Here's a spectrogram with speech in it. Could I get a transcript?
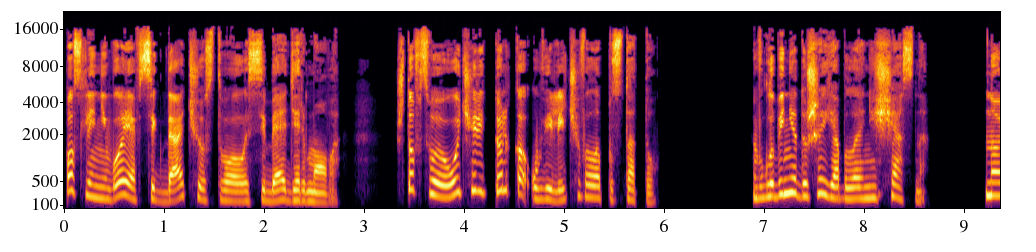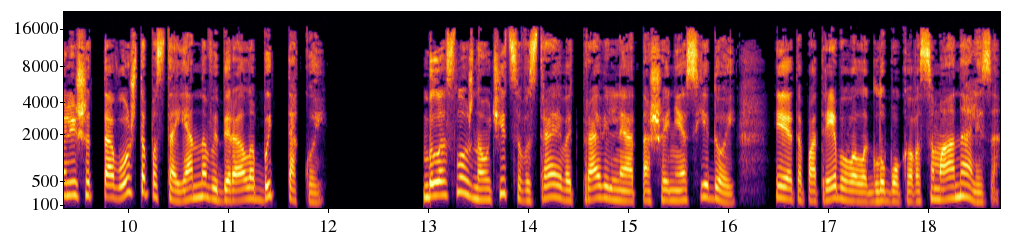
после него я всегда чувствовала себя дерьмово, что, в свою очередь, только увеличивало пустоту. В глубине души я была несчастна, но лишь от того, что постоянно выбирала быть такой. Было сложно учиться выстраивать правильные отношения с едой, и это потребовало глубокого самоанализа.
